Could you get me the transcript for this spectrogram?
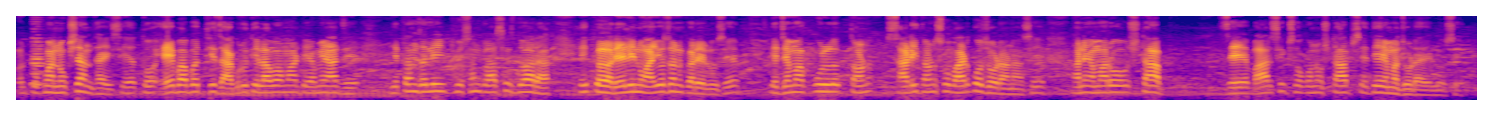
ટૂંકમાં નુકસાન થાય છે. તો એ બાબતથી જાગૃતિ લાવવા માટે અમે આજે ગીતાંજલિ ટ્યુશન ક્લાસીસ દ્વારા એક રેલીનું આયોજન કરેલું છે કે જેમાં કુલ ત્રણ, સાડી ત્રણસો બાળકો જોડાણા છે અને અમારો સ્ટાફ જે બાર શિક્ષકોનો સ્ટાફ છે તે એમાં જોડાયેલો છે.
